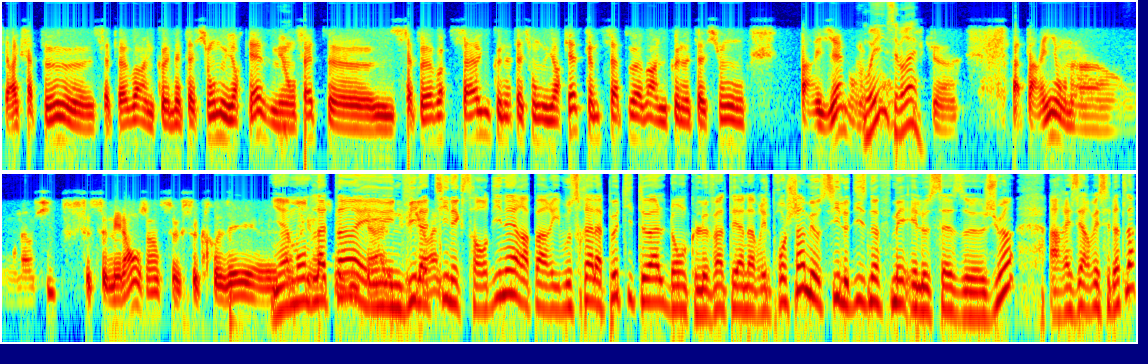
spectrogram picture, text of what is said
c'est vrai que ça peut ça peut avoir une connotation new-yorkaise, mais en fait euh, ça peut avoir ça a une connotation new-yorkaise comme ça peut avoir une connotation parisienne. Oui, c'est vrai. Parce que à Paris, on a on a aussi ce, ce mélange, hein, ce, ce creuset. Euh, Il y a un monde latin et une vie latine extraordinaire à Paris. Vous serez à la Petite Halle donc le 21 avril prochain, mais aussi le 19 mai et le 16 juin, à réserver ces dates-là.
